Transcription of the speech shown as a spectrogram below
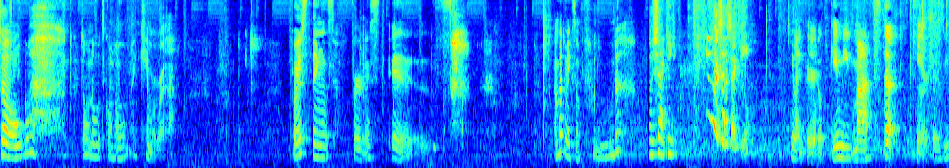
So, don't know what's going on with my camera. First things first is I'm about to make some food. So Shaki, you want so Shaki? You like, girl, give me my stuff here, cause you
